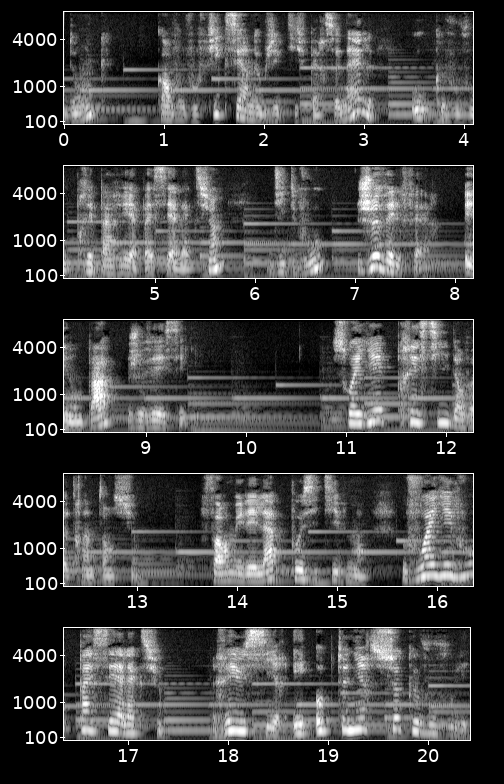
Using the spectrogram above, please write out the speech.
Donc, quand vous vous fixez un objectif personnel ou que vous vous préparez à passer à l'action, dites-vous je vais le faire et non pas je vais essayer. Soyez précis dans votre intention. Formulez-la positivement. Voyez-vous passer à l'action, réussir et obtenir ce que vous voulez.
